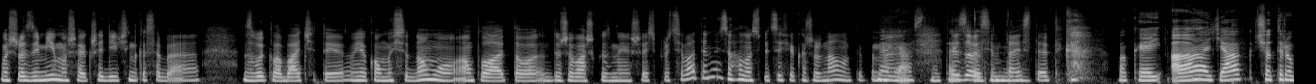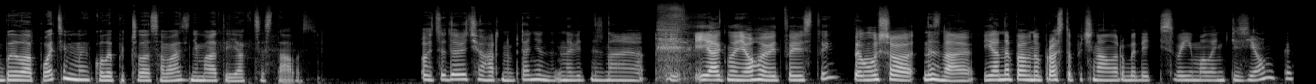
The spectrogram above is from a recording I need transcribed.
ми ж розуміємо, що якщо дівчинка себе звикла бачити в якомусь одному амплуа, то дуже важко з нею щось працювати. Ну і загалом специфіка журналу, типу, Ну, не, ясно, так, не зовсім та естетика. Окей. А як що ти робила потім, коли почала сама знімати? Як це сталося? Ой, це, до речі, гарне питання. Навіть не знаю, як на нього відповісти. Тому що не знаю. Я, напевно, просто починала робити якісь свої маленькі зйомки.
